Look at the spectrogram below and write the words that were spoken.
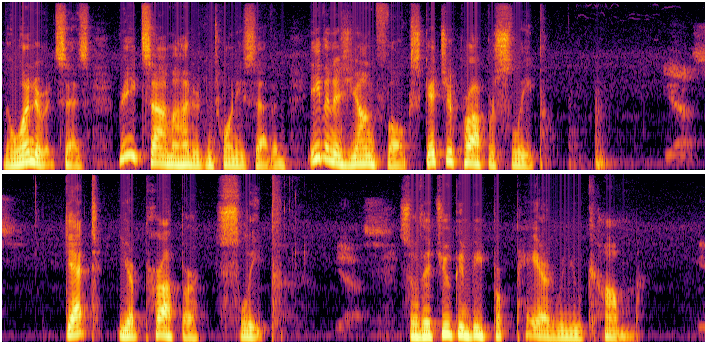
No wonder it says, read Psalm 127. Even as young folks, get your proper sleep. Get your proper sleep Yes. so that you can be prepared when you come. Yeah.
